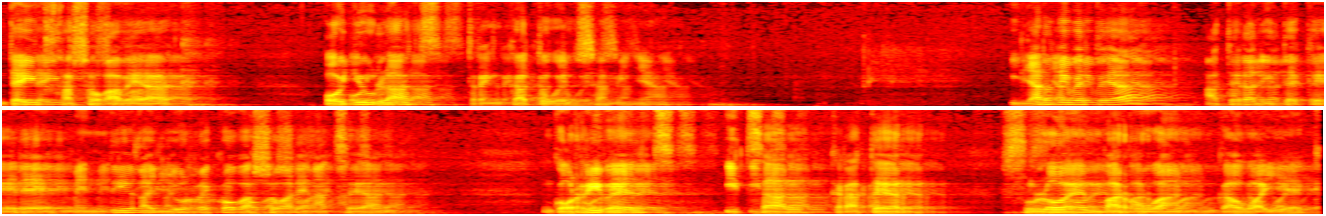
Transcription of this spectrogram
dei jasogabeak, oiu latz trenkatuen samina. Ilargi betea, atera liteke ere mendi gailurreko basoaren atzean, gorri beltz, itzal, krater, zuloen barruan gau haiek.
